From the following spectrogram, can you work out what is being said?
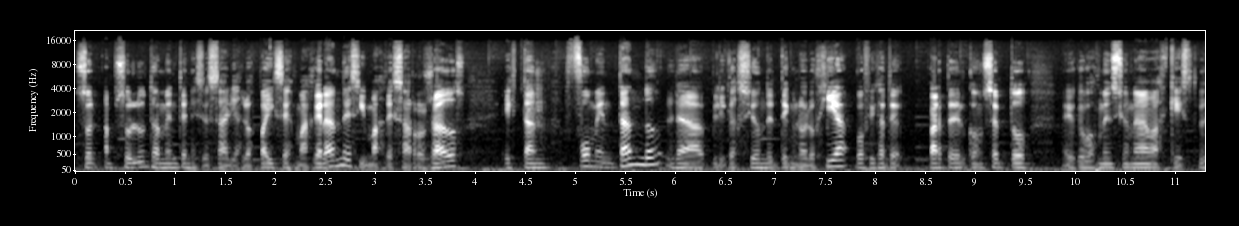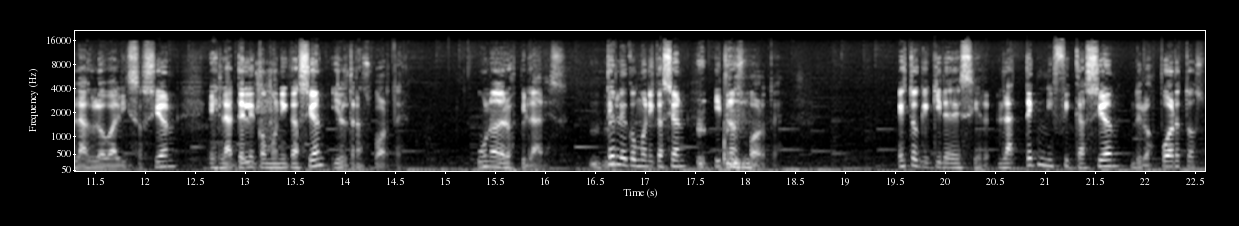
Son absolutamente necesarias. Los países más grandes y más desarrollados están fomentando la aplicación de tecnología. Vos fíjate, parte del concepto eh, que vos mencionabas, que es la globalización, es la telecomunicación y el transporte. Uno de los pilares. Telecomunicación y transporte. ¿Esto qué quiere decir? La tecnificación de los puertos,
